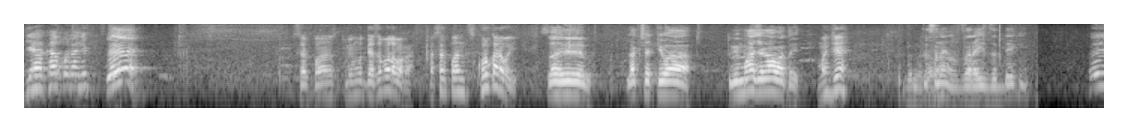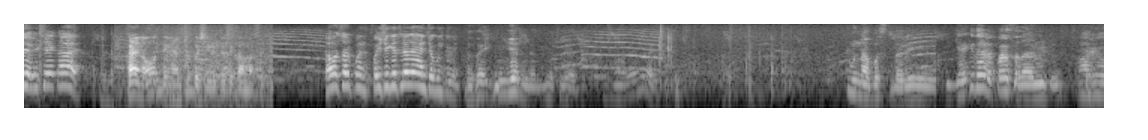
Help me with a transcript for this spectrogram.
घ्या खापर आणि ए! सरपंच तुम्ही मुद्द्याचं बोला बघा. का सरपंच करू कारवाई? साहेब लक्षात ठेवा. तुम्ही माझ्या गावात आहेत. म्हणजे? तसं नाही जरा इज्जत द्या की. ए, विषय काय? काय ना हो त्यांनी आमचे पैसे घेतले होते कामासाठी. हो सरपंच पैसे घेतले होते यांच्याकडून तुम्ही? घेतलं घेतलं पुन्हा बसलं रे. घ्या की धड परसाला मिठू अरे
